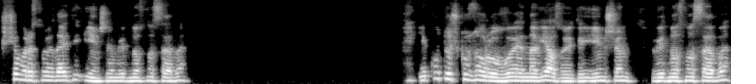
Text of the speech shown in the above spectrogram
Що ви розповідаєте іншим відносно себе? Яку точку зору ви нав'язуєте іншим відносно себе?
